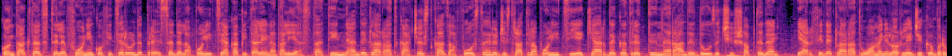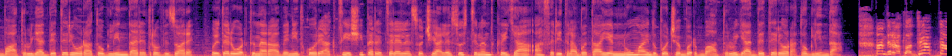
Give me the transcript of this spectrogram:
Contactat telefonic, ofițerul de presă de la Poliția Capitalei Natalia Stati ne-a declarat că acest caz a fost înregistrat la poliție chiar de către tânăra de 27 de ani, iar fi declarat oamenilor legii că bărbatul i-a deteriorat oglinda retrovizoare. Ulterior, tânăra a venit cu o reacție și pe rețelele sociale, susținând că ea a sărit la bătaie numai după ce bărbatul i-a deteriorat oglinda. Am virat la dreapta,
